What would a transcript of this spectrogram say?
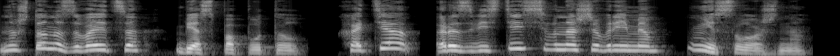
Но что называется, бес попутал. Хотя развестись в наше время несложно.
